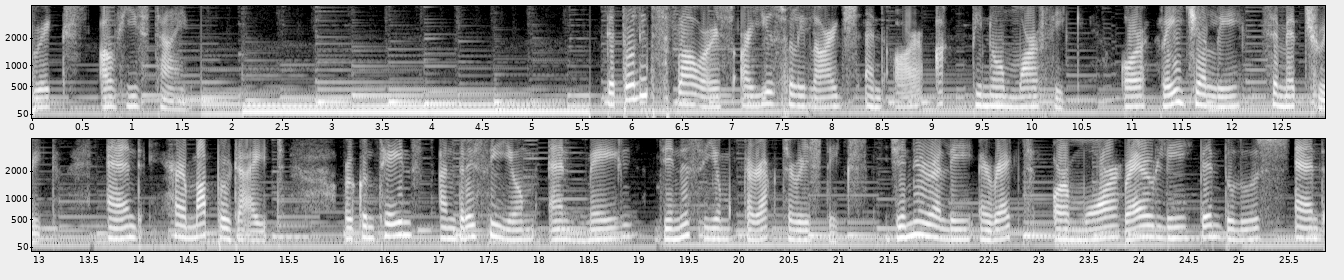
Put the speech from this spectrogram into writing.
bricks of his time. The tulip's flowers are usually large and are actinomorphic or radially symmetric and hermaphrodite or contains androecium and male gynecium characteristics, generally erect or more rarely pendulous and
